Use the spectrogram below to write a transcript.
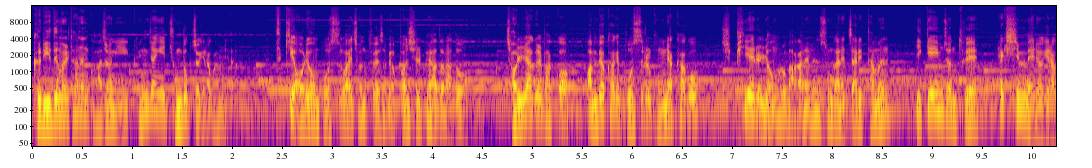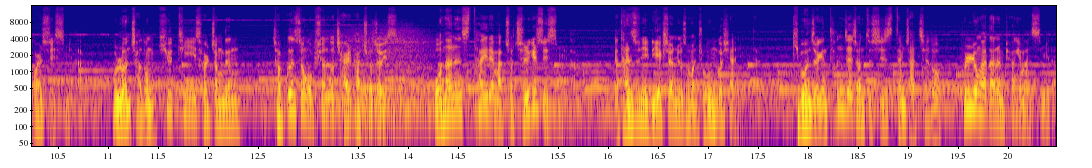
그 리듬을 타는 과정이 굉장히 중독적이라고 합니다. 특히 어려운 보스와의 전투에서 몇 번 실패하더라도 전략을 바꿔 완벽하게 보스를 공략하고 피해를 0으로 막아내는 순간의 짜릿함은 이 게임 전투의 핵심 매력이라고 할 수 있습니다. 물론 자동 QTE 설정 등 접근성 옵션도 잘 갖춰져 있어 원하는 스타일에 맞춰 즐길 수 있습니다. 단순히 리액션 요소만 좋은 것이 아닙니다. 기본적인 턴제 전투 시스템 자체도 훌륭하다는 평이 많습니다.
